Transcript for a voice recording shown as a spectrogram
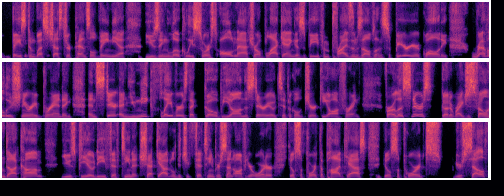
based in West Chester, Pennsylvania, using locally sourced all natural black Angus beef and prize themselves on superior quality, revolutionary branding, and stare and unique flavors that go beyond the stereotypical jerky offering. For our listeners, go to righteousfelon.com, use POD15 at checkout. It'll get you 15% off your order. You'll support the podcast, you'll support yourself,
